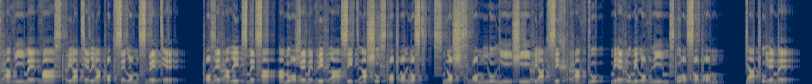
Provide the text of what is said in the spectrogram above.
Zdravíme vás priatelia po celom svete. Pozerali sme sa a môžeme vyhlásiť našu spokojnosť s množstvom ľudí šíriacich pravdu mierumilovným spôsobom. Ďakujeme.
